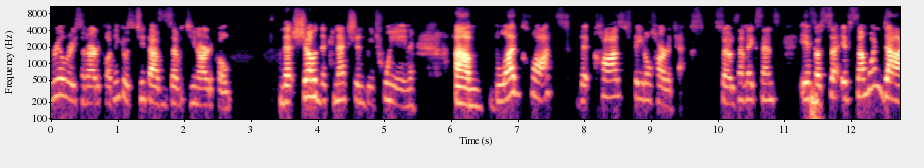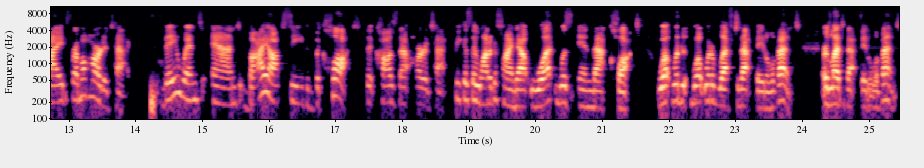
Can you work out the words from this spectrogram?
real recent article, I think it was a 2017 article, that showed the connection between um, blood clots that caused fatal heart attacks. So does that make sense? If a if someone died from a heart attack, they went and biopsied the clot that caused that heart attack because they wanted to find out what was in that clot. What would what would have left to that fatal event or led to that fatal event?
